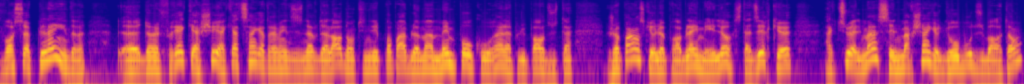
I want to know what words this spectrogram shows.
va se plaindre euh, d'un frais caché à 499 dont il n'est probablement même pas au courant la plupart du temps. Je pense que le problème est là, c'est-à-dire que actuellement, c'est le marchand qui a le gros bout du bâton,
